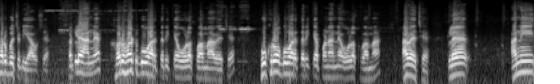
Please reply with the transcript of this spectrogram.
ખરબચડી આવશે. એટલે આને ખરહટ ગુવાર તરીકે ઓળખવામાં આવે છે. ભૂખરો ગુવાર તરીકે પણ આને ઓળખવામાં આવે છે. એટલે આની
